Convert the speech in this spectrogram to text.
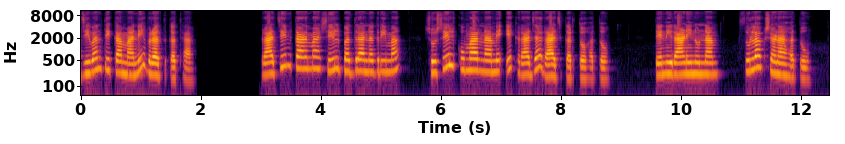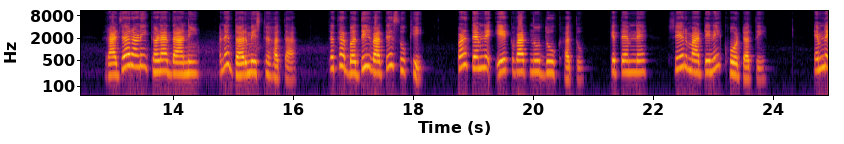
જીવંતિકામાંની વ્રત કથા પ્રાચીન કાળમાં શીલભદ્રા નગરીમાં સુશીલ કુમાર નામે એક રાજા રાજ કરતો હતો. તેની રાણીનું નામ સુલક્ષણા હતું. રાજા રાણી ઘણા દાની અને ધર્મિષ્ઠ હતા તથા બધી વાતે સુખી. પણ તેમને એક વાતનું દુઃખ હતું કે તેમને શેર માટીની ખોટ હતી. એમને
